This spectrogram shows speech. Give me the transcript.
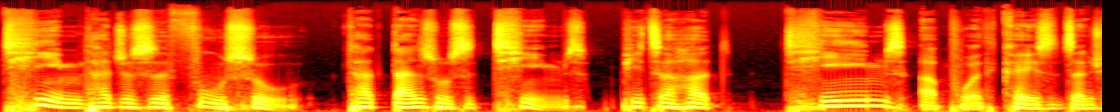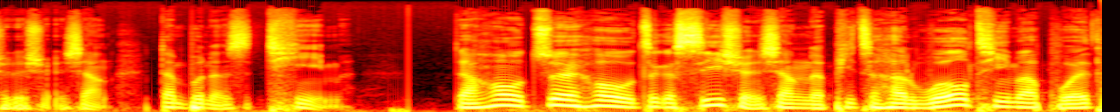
team 它就是复数，它单数是 teams。Pizza Hut teams up with 可以是正确的选项，但不能是 team。然后最后这个 C 选项呢，Pizza Hut will team up with，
